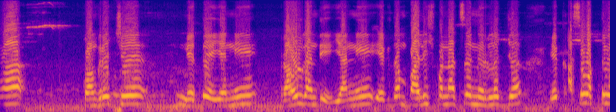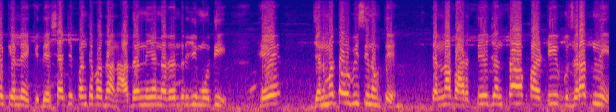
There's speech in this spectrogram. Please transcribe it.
काँग्रेसचे नेते यांनी राहुल गांधी यांनी एकदम बालिशपणाचं निर्लज्ज एक असं वक्तव्य केलंय की देशाचे पंतप्रधान आदरणीय नरेंद्रजी मोदी हे जन्मत ओबीसी नव्हते. त्यांना भारतीय जनता पार्टी गुजरातने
